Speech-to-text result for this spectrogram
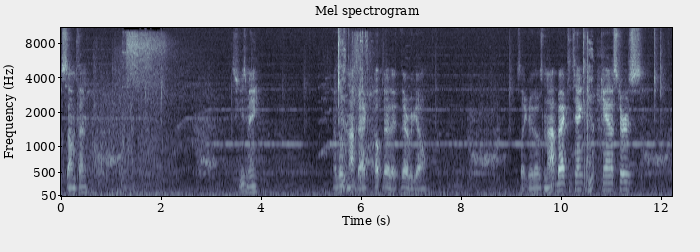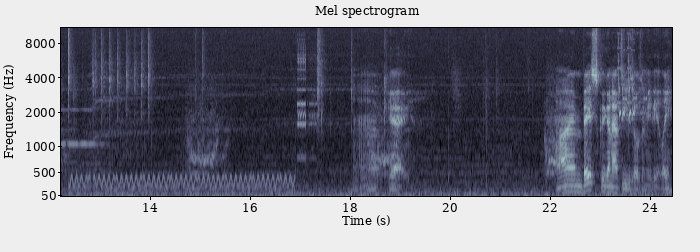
Something. Excuse me. Are those not back? Oh, there, they, there we go. It's like, are those not bacta tank canisters? Okay. I'm basically gonna have to use those immediately.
